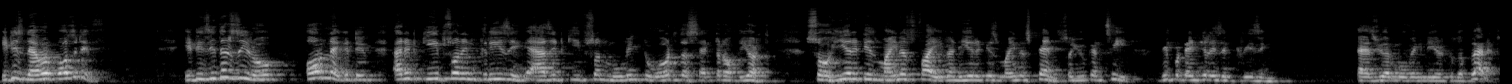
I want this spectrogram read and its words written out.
It is never positive. It is either zero or negative and it keeps on increasing as it keeps on moving towards the center of the earth. So here it is minus 5 and here it is minus 10 so you can see the potential is increasing as you are moving near to the planet.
